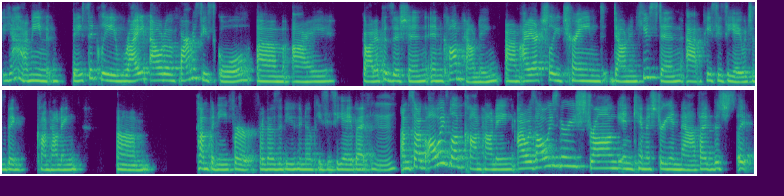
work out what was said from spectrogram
yeah, I mean, basically, right out of pharmacy school, um, I got a position in compounding. Um, I actually trained down in Houston at PCCA, which is a big compounding um, company for for those of you who know PCCA. But Mhm. um, so I've always loved compounding. I was always very strong in chemistry and math. I this I,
